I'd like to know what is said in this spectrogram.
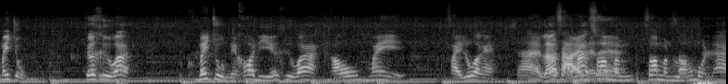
ไม่จุ่ม ก็คือว่าไม่จุ่มในยข้อดีก็คือว่าเขาไม่ไฟรั่วไง ใช่แล้วสามารถซ่อมแน่ๆมันซ่อมบำรุงข้างบนได้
